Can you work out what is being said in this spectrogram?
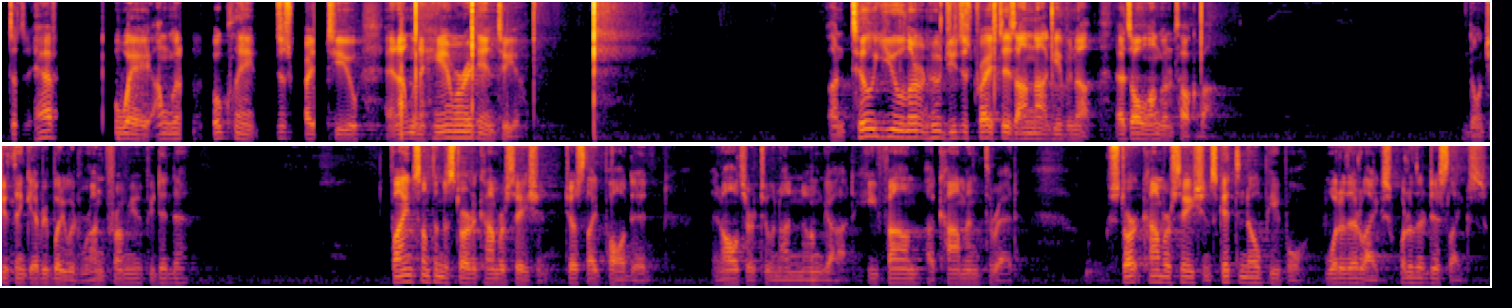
Does it have to be a way I'm going to proclaim Jesus Christ to you and I'm going to hammer it into you? Until you learn who Jesus Christ is, I'm not giving up. That's all I'm going to talk about. Don't you think everybody would run from you if you did that? Find something to start a conversation, just like Paul did, an altar to an unknown God. He found a common thread. Start conversations, get to know people. What are their likes? What are their dislikes?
